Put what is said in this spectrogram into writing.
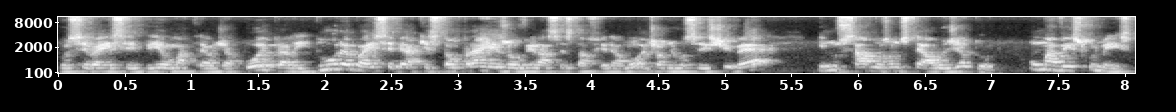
você vai receber o material de apoio para leitura, vai receber a questão para resolver na sexta-feira à noite, onde você estiver, e no sábado nós vamos ter aula o dia todo, uma vez por mês,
